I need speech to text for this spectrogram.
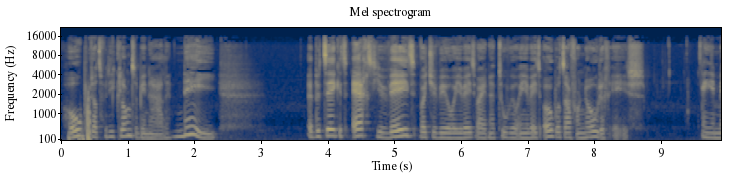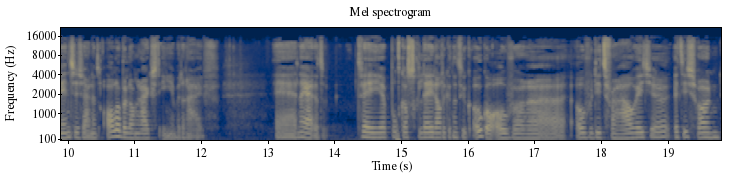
Hopen dat we die klanten binnenhalen. Nee. Het betekent echt, je weet wat je wil, je weet waar je naartoe wil en je weet ook wat daarvoor nodig is. En je mensen zijn het allerbelangrijkste in je bedrijf. En nou ja, dat, twee eh, podcasts geleden had ik het natuurlijk ook al over, uh, over dit verhaal. Weet je, het is gewoon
